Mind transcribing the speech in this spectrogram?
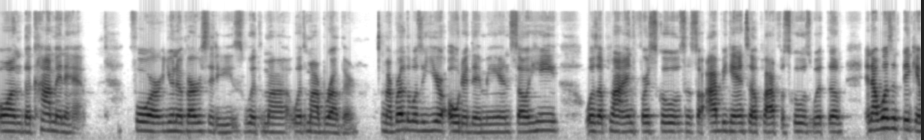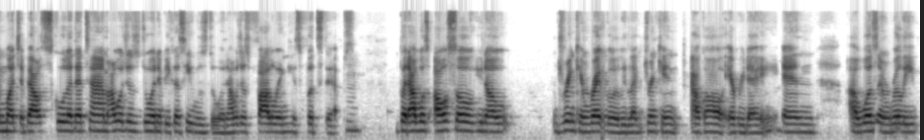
on the Common App for universities with my with my brother my brother was a year older than me and so he was applying for schools and so i began to apply for schools with him and i wasn't thinking much about school at that time i was just doing it because he was doing it. i was just following his footsteps mm. But i was also you know drinking regularly like drinking alcohol every day and i wasn't really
